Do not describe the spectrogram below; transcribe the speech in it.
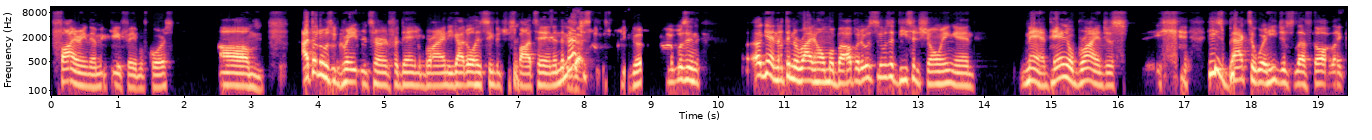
firing them in kayfabe, of course. Um, I thought it was a great return for Daniel Bryan. He got all his signature spots in, and the match Exactly. was pretty good. It wasn't, again, nothing to write home about, but it was it was a decent showing. And man, Daniel Bryan just he's back to where he just left off. Like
